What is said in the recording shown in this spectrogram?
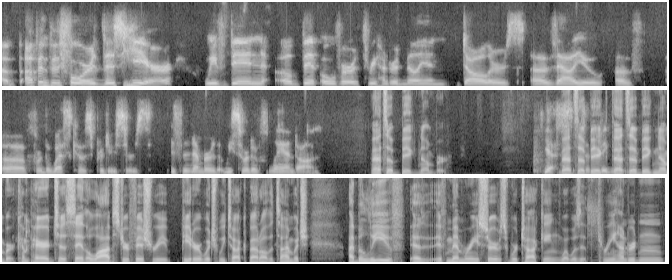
up and before this year we've been a bit over $300 million of value of uh, for the West Coast producers is the number that we sort of land on. That's a big number. Yes, that's a big, a big, that's a big number compared to say the lobster fishery, Peter, which we talk about all the time. Which I believe, if memory serves, we're talking what was it, 300 and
